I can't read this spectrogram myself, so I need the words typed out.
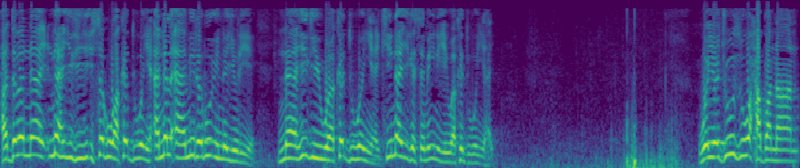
haddaba nahyigii isagu waa ka duwan yahay ana alaamira buu ina yidhi naahigii waa ka duwan yahay kii nahyiga samaynayey waa ka duwan yahay wayajuuzu waxa bannaan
